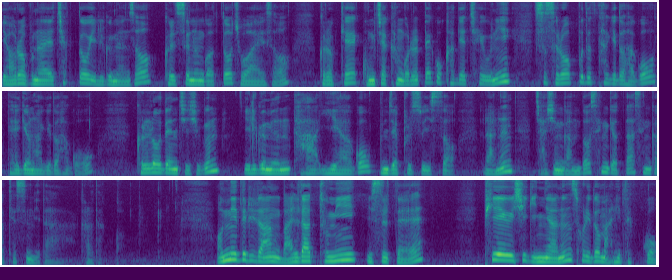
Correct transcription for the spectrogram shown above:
여러 분야의 책도 읽으면서 글 쓰는 것도 좋아해서 그렇게 공책 한 권을 빼곡하게 채우니 스스로 뿌듯하기도 하고 대견하기도 하고 글로 된 지식은 읽으면 다 이해하고 문제 풀 수 있어 라는 자신감도 생겼다 생각했습니다. 가로 닫고. 언니들이랑 말다툼이 있을 때 피해의식 있냐는 소리도 많이 듣고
